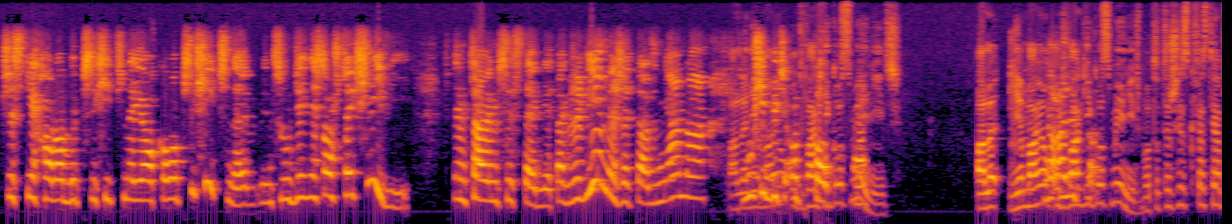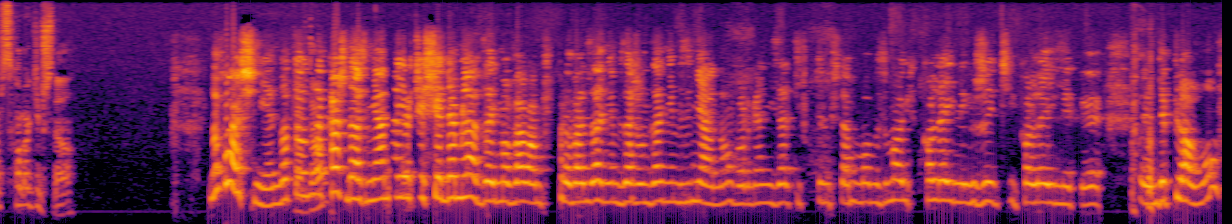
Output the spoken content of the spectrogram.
wszystkie choroby psychiczne i okołopsychiczne, więc ludzie nie są szczęśliwi w tym całym systemie. Także wiemy, że ta zmiana Ale musi być odwagi go zmienić. Ale nie mają No, odwagi to- go zmienić, bo to też jest kwestia psychologiczna. No właśnie, no to Prawda? na każda zmiana, ja się 7 lat zajmowałam wprowadzaniem, zarządzaniem zmianą w organizacji, w którymś tam mo- z moich kolejnych żyć i kolejnych e, e, dyplomów,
